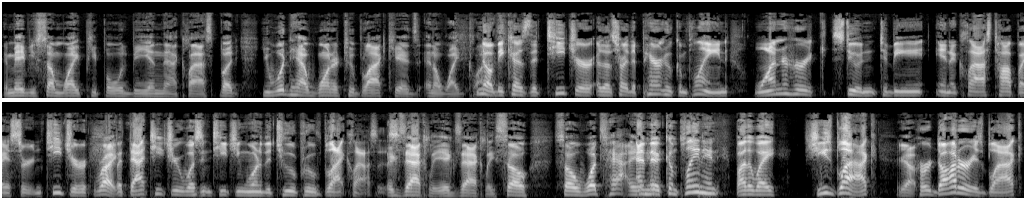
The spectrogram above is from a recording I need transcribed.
and maybe some white people would be in that class, but you wouldn't have one or two black kids in a white class. No, because the teacher, uh, sorry, the parent who complained wanted her student to be in a class taught by a certain teacher. Right. But that teacher wasn't teaching one of the two approved black classes. Exactly. Exactly. So so what's happening? And the complainant, by the way, she's black. Yeah. Her daughter is black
